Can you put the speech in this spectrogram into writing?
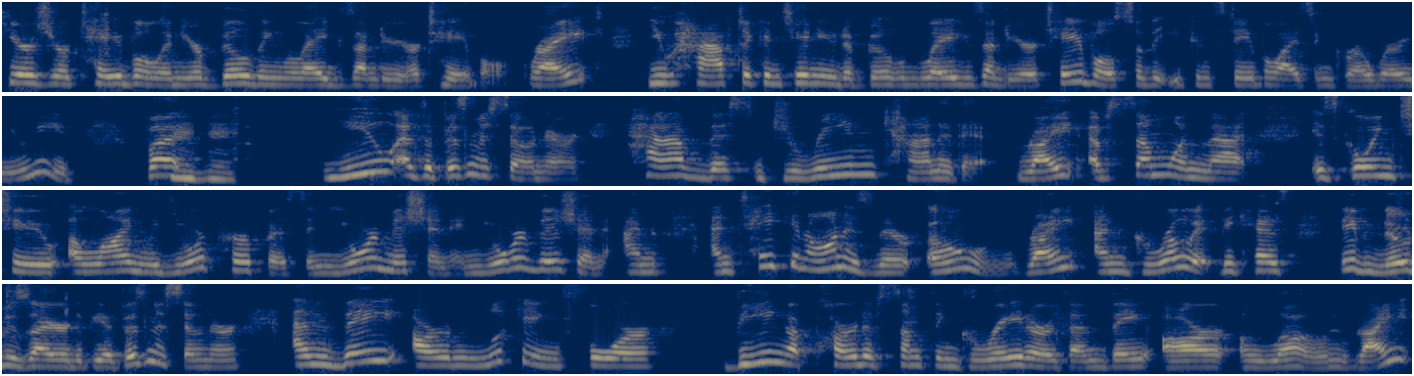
here's your table and you're building legs under your table right? You have to continue to build legs under your table so that you can stabilize and grow where you need. But mm-hmm. you as a business owner have this dream candidate right? Of someone that is going to align with your purpose and your mission and your vision and and take it on as their own right? And grow it because they have no desire to be a business owner and they are looking for being a part of something greater than they are alone, right?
